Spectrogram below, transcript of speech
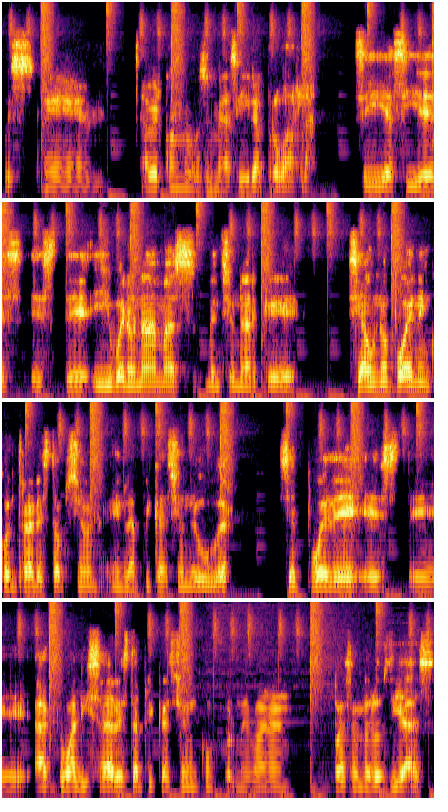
pues a ver cuándo se me hace ir a probarla. Sí, así es. Este, y bueno, nada más mencionar que si aún no pueden encontrar esta opción en la aplicación de Uber, se puede este, actualizar esta aplicación conforme van pasando los días.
